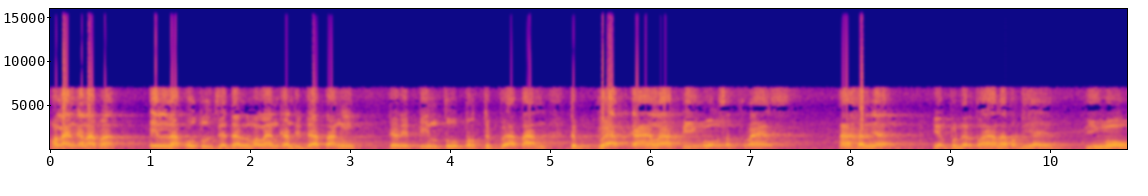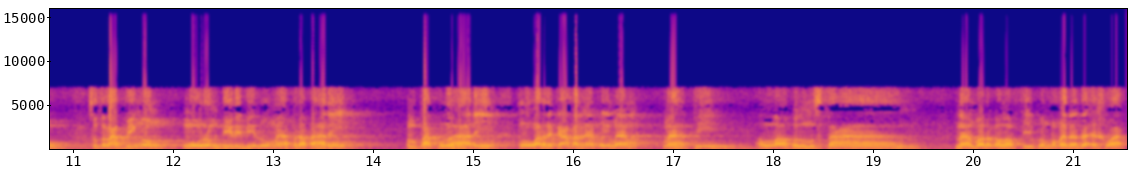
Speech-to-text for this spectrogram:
melainkan apa? Illa utul jadal, melainkan didatangi dari pintu perdebatan. Debat kalah, bingung, stres. Akhirnya yang benar itu anak atau dia ya? Bingung. Setelah bingung, ngurung diri di rumah berapa hari? 40 hari. Keluar dari kamar ngaku Imam Mahdi. Allahul musta'an. Nah, barakallahu fikum. Kemarin ada ikhwah,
